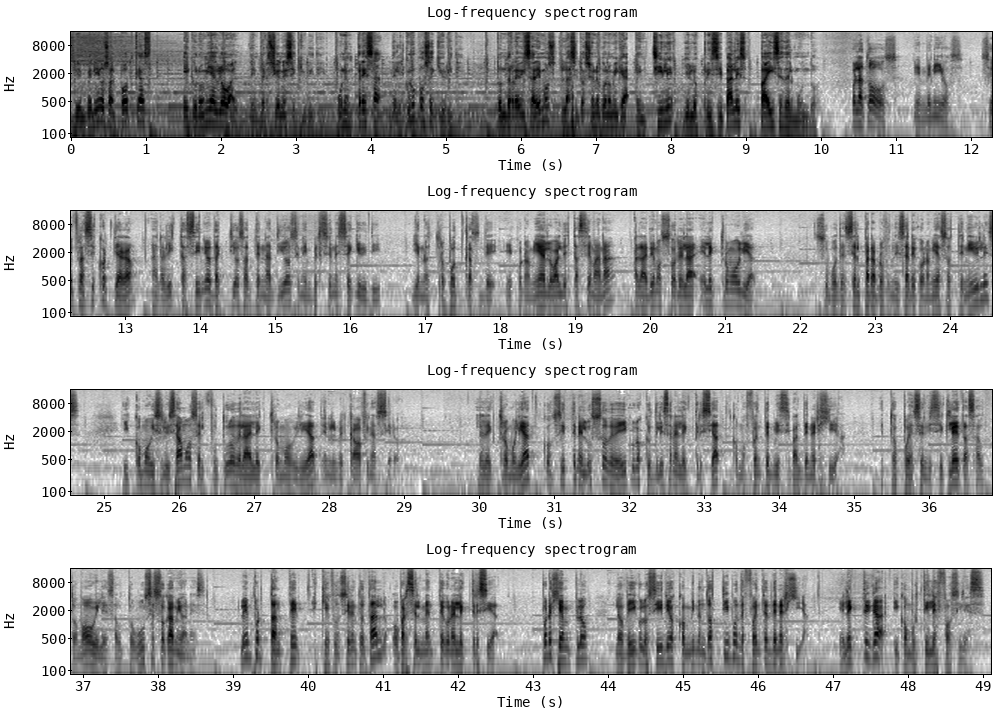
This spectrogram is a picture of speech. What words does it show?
Bienvenidos al podcast Economía Global de Inversiones Security, una empresa del grupo Security, donde revisaremos la situación económica en Chile y en los principales países del mundo. Hola a todos, bienvenidos. Soy Francisco Ortiaga, analista senior de activos alternativos en Inversiones Security, y en nuestro podcast de Economía Global de esta semana hablaremos sobre la electromovilidad, su potencial para profundizar economías sostenibles y cómo visualizamos el futuro de la electromovilidad en el mercado financiero. La electromovilidad consiste en el uso de vehículos que utilizan electricidad como fuente principal de energía. Estos pueden ser bicicletas, automóviles, autobuses o camiones. Lo importante es que funcionen total o parcialmente con electricidad. Por ejemplo, los vehículos híbridos combinan dos tipos de fuentes de energía, eléctrica y combustibles fósiles.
